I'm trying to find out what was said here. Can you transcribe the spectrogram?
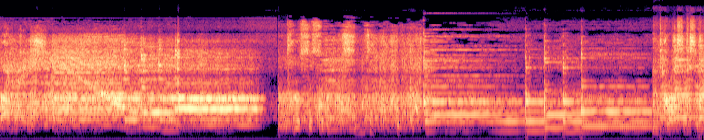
barra es. Shinja Processor.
